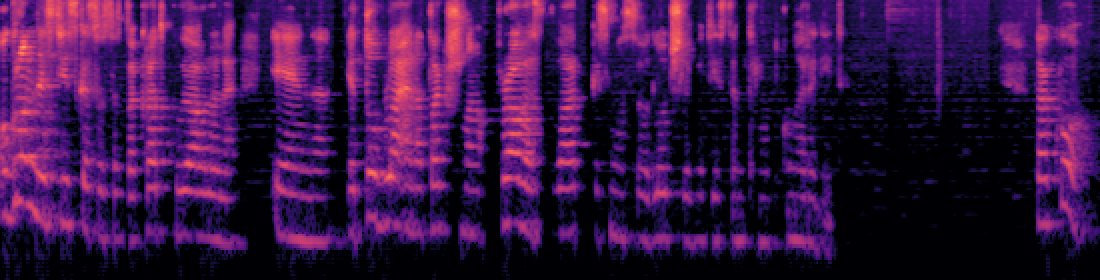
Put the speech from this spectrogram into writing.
Ogromne stiske so se takrat pojavljale in je to bila ena takšna prava stvar, ki smo se odločili v tistem trenutku narediti. Tako,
